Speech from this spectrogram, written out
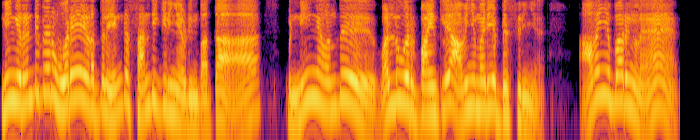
நீங்க ரெண்டு பேரும் ஒரே இடத்துல எங்க சந்திக்கிறீங்க அப்படின்னு பார்த்தா இப்ப நீங்க வந்து வள்ளுவர் பாயிண்ட்லயே அவங்க மாதிரியே பேசுறீங்க. அவங்க பாருங்களேன்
